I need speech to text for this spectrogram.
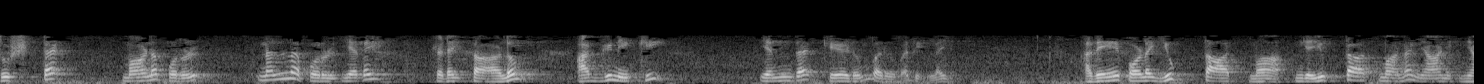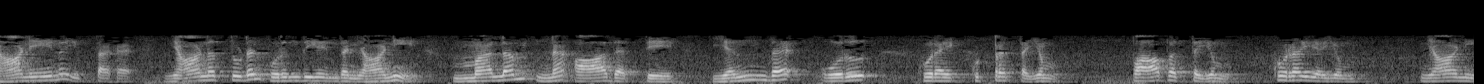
துஷ்டமான பொருள் நல்ல பொருள் எதை கிடைத்தாலும் அக்னிக்கு எந்த கேடும் வருவதில்லை. அதே போல யுக்தாத்மா இங்க யுக்தாத்மான ஞானி ஞானேன யுக்தக. ஞானத்துடன் பொருந்திய இந்த ஞானி மலம் ந ஆதத்தே. எந்த ஒரு குறை குற்றத்தையும் பாபத்தையும் குறையையும் ஞானி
